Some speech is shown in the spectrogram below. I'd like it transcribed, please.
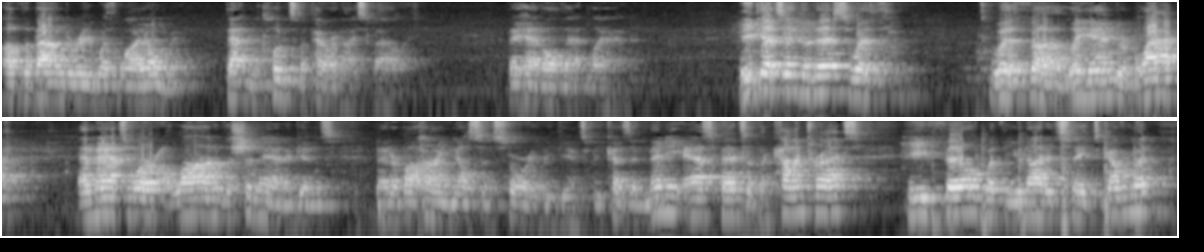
of the boundary with Wyoming. That includes the Paradise Valley. They had all that land. He gets into this with, with uh, Leander Black, and that's where a lot of the shenanigans that are behind Nelson's story begins. Because in many aspects of the contracts he filled with the United States government,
